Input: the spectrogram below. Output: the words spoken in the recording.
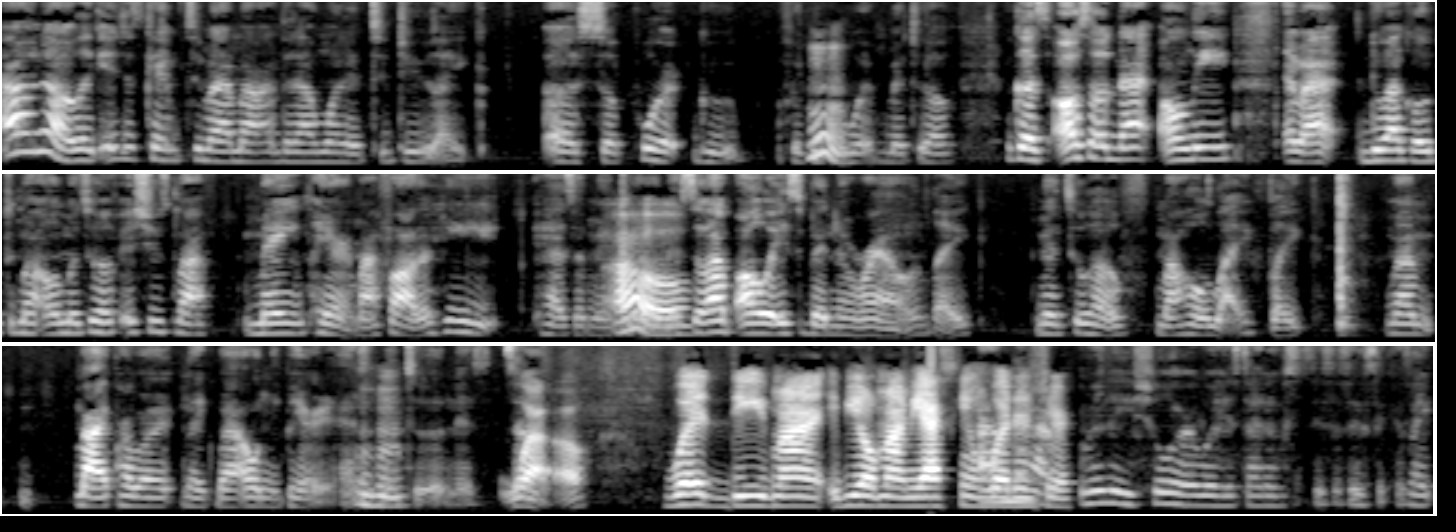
I don't know, like it just came to my mind that I wanted to do like a support group for people Hmm. with mental health because also not only am I do I go through my own mental health issues, my main parent, my father, he has a mental Oh. illness, so I've always been around like mental health my whole life, like my my primary like my only parent has a mental illness. So Mm-hmm. Wow. What do you mind if you don't mind me asking? I'm What is not your? really sure what his diagnosis is. It's like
